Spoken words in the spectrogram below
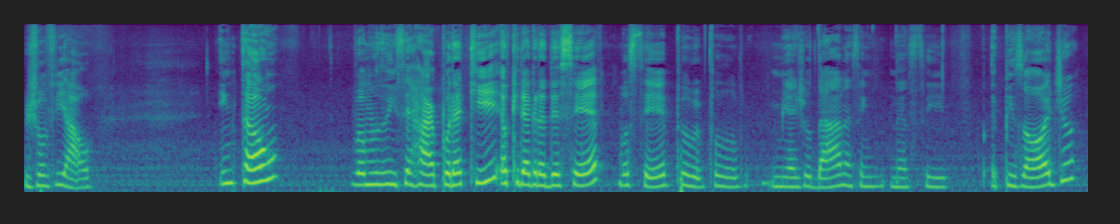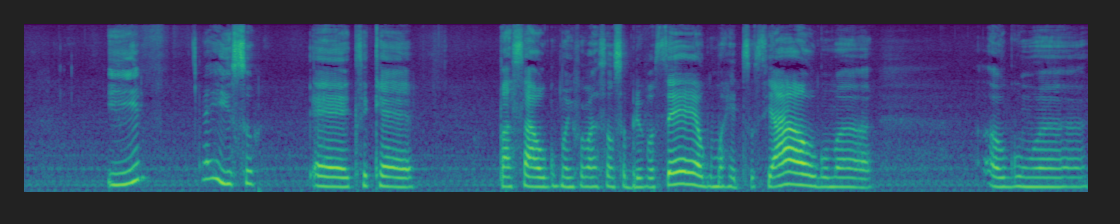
jovial. Então, vamos encerrar por aqui. Eu queria agradecer você por, por me ajudar nesse, nesse episódio. E é isso. É, você quer passar alguma informação sobre você, alguma rede social, alguma alguma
